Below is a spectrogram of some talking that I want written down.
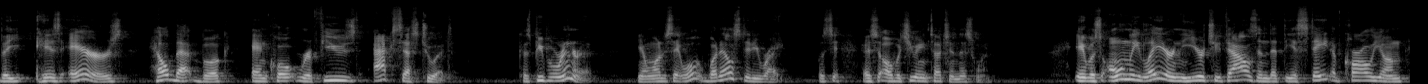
the, his heirs held that book and, quote, refused access to it because people were into it. You know, wanted to say, well, what else did he write? Let's see. Oh, but you ain't touching this one. It was only later in the year 2000 that the estate of Carl Jung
